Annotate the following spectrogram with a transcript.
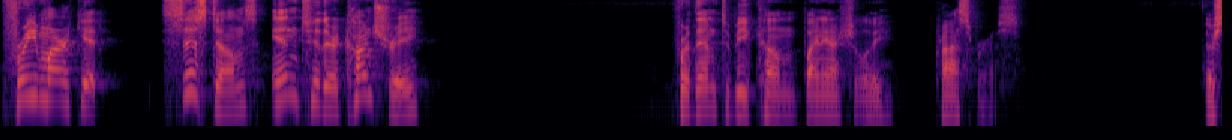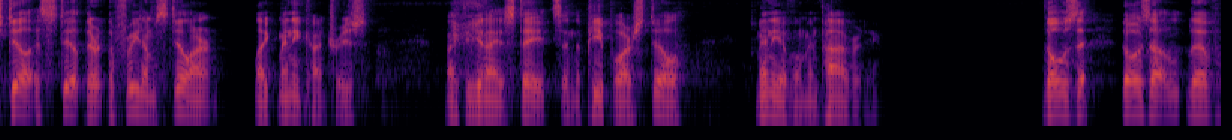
free market systems into their country for them to become financially prosperous. They're still, it's still, the freedoms still aren't like many countries, like the United States, and the people are still, many of them, in poverty. Those that, those that live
